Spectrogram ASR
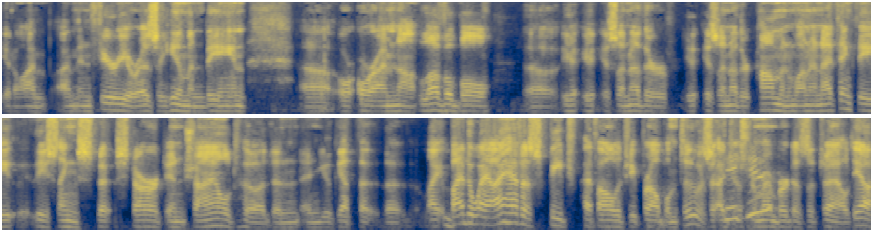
you know, I'm, I'm inferior as a human being, uh, or, or I'm not lovable. Uh, is another is another common one, and I think the these things st- start in childhood, and, and you get the, the like. By the way, I had a speech pathology problem too. As I Did just you? remembered as a child. Yeah,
